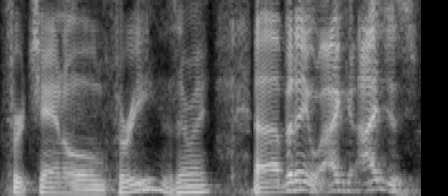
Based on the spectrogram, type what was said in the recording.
for Channel Three. Is that right? Uh, but anyway, I, I just,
